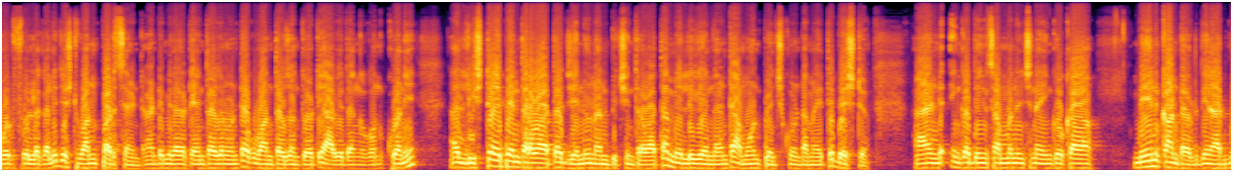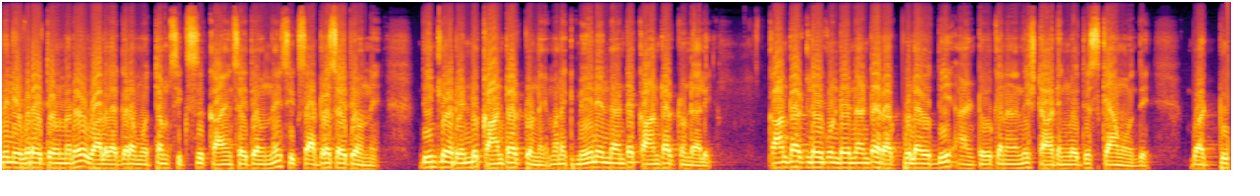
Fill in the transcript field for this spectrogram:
పోర్ట్ఫోలియో కలిసి జస్ట్ వన్ పర్సెంట్ అంటే మీ దగ్గర టెన్ థౌసండ్ ఉంటే ఒక వన్ థౌసండ్ తోటి ఆ విధంగా కొనుక్కొని అది లిస్ట్ అయిపోయిన తర్వాత జెన్యున్ అనిపించిన తర్వాత మెల్లిగా ఏంటంటే అమౌంట్ పెంచుకోవడం అయితే బెస్ట్ అండ్ ఇంకా దీనికి సంబంధించిన ఇంకొక మెయిన్ కాంట్రాక్ట్ దీని అడ్మిన్ ఎవరైతే ఉన్నారో వాళ్ళ దగ్గర మొత్తం సిక్స్ కాయిన్స్ అయితే ఉన్నాయి సిక్స్ అడ్రస్ అయితే ఉన్నాయి. దీంట్లో రెండు కాంట్రాక్ట్ ఉన్నాయి. మనకి మెయిన్ ఏంటంటే కాంట్రాక్ట్ ఉండాలి. కాంట్రాక్ట్ లేకుండా ఏంటంటే రక్పుల్ అవుద్ది అండ్ టోకెన్ అనేది స్టార్టింగ్లో అయితే స్కామ్ అవుద్ది. బట్ టూ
